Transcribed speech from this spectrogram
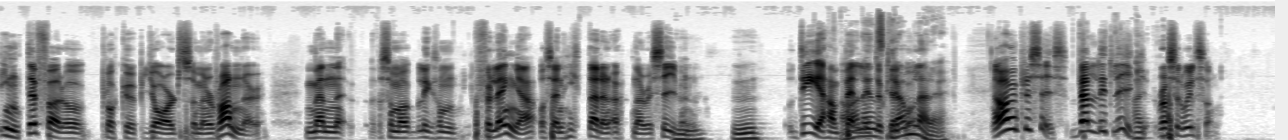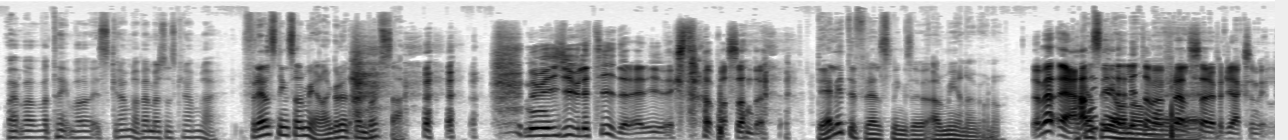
Inte för att plocka upp yards som en runner, men som att liksom förlänga och sen hitta den öppna receivern. Mm. Mm. Det är han Ja, han är väldigt en duktig på. skramlare. Ja men precis, väldigt lik Han- Russell Wilson. Vad, vad, vad, vad skramlar? Vem är det som skramlar? Frälsningsarmén, han går ut med en bössa. Nu i juletider är det ju extra passande. Det är lite Frälsningsarmén över honom. Ja, men, är han inte lite av en eh, frälsare för Jacksonville?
